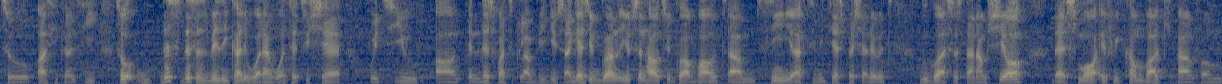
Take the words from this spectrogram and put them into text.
So as you can see so this this is basically what I wanted to share with you uh, in this particular video. So I guess you've gone, you've seen how to go about um, seeing your activity, especially with Google Assistant. I'm sure there's more if we come back um, from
